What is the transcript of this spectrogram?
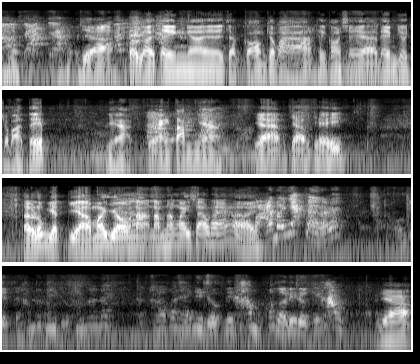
dạ có gửi tiền ờ, cho con cho bà thì con sẽ đem vô cho bà tiếp. Dạ cứ an tâm nha. Dạ chào chị. Từ lúc dịch giờ mới vô năm, năm tháng mấy 6 tháng rồi. Ngoại mới nhắc rồi đó đấy. Trời ơi, dịch này không có đi được không đó đấy. Cần Thơ có thể đi được đi không? Có người đi được đi không? Dạ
